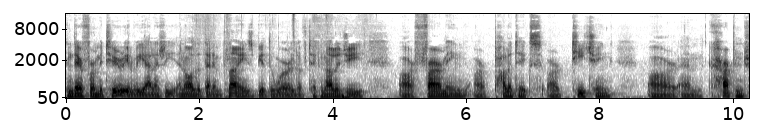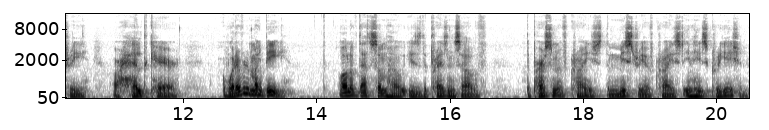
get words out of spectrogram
And therefore, material reality and all that that implies, be it the world of technology, or farming, or politics, or teaching, or um, carpentry, or healthcare, whatever it might be, all of that somehow is the presence of the person of Christ, the mystery of Christ in his creation.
